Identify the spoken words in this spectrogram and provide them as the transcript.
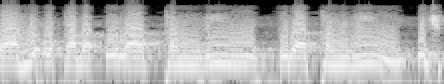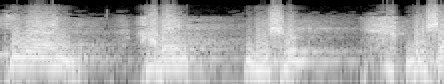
baahi u qaba ilaa tandiimi ijtimaaciy habayn bulsho. Bulsho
